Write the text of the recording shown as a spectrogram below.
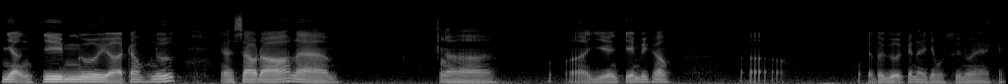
nhận chìm người ở trong nước. Uh, sau đó là uh, uh, gì anh chị em biết không? Uh, tôi gửi cái này cho một sư Noah cái.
